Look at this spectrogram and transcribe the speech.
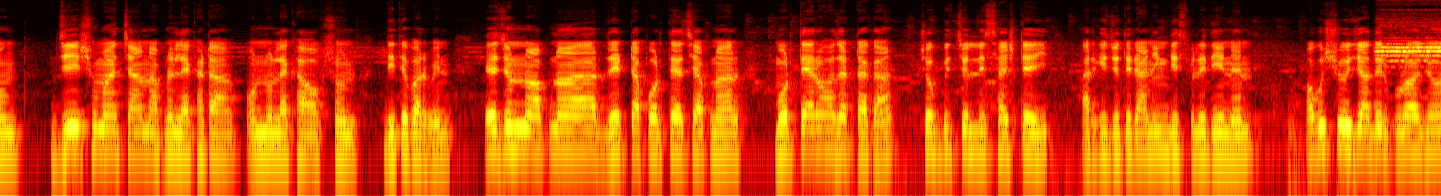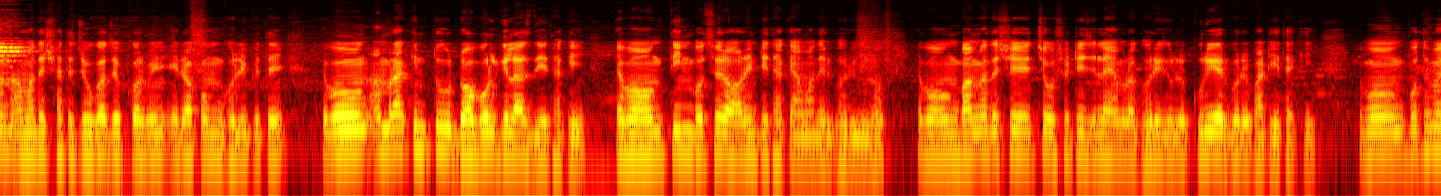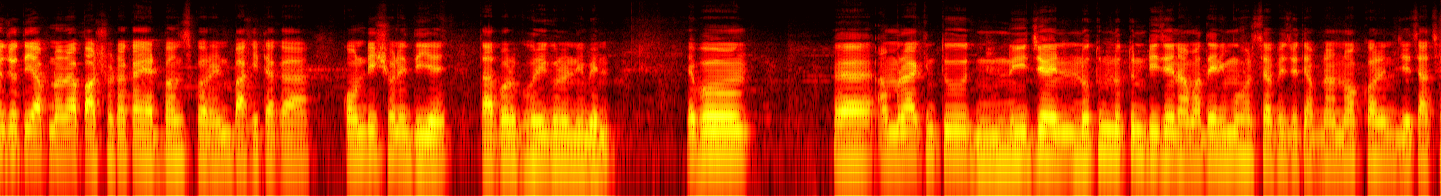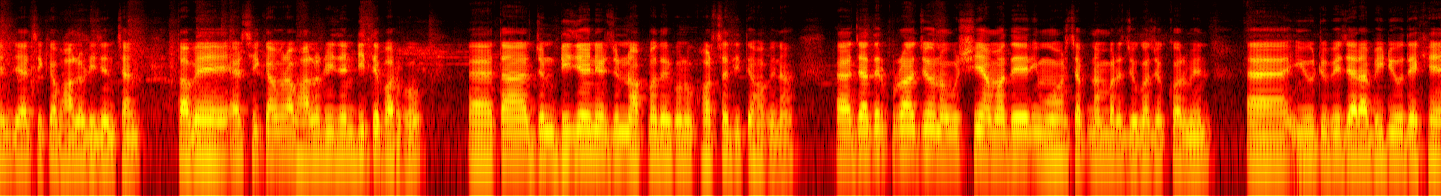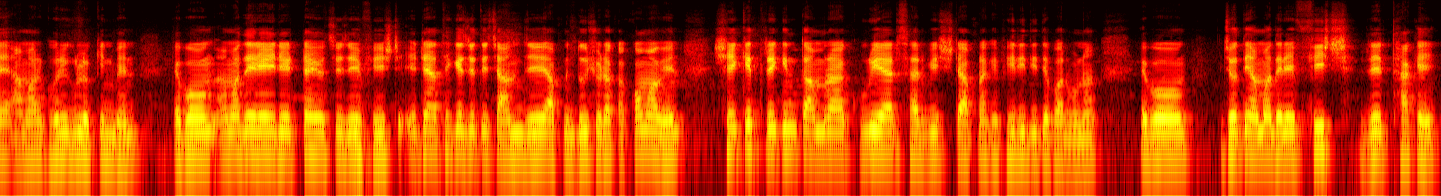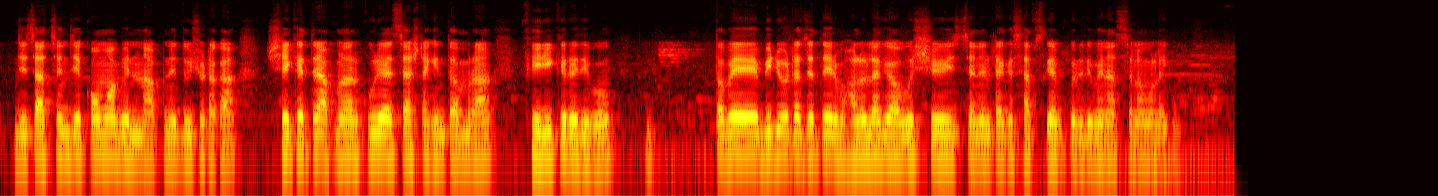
যে সময় চান আপনি লেখাটা অন্য লেখা অপশন দিতে পারবেন। এর জন্য আপনার রেটটা পড়তে আছে আপনার মোট তেরো হাজার টাকা, চব্বিশ চল্লিশ সাইজটাই আর কি যদি রানিং ডিসপ্লে দিয়ে নেন অবশ্যই যাদের প্রয়োজন আমাদের সাথে যোগাযোগ করবেন এরকম ঘড়ি পেতে। এবং আমরা কিন্তু ডবল গ্লাস দিয়ে থাকি এবং তিন বছর ওয়ারেন্টি থাকে আমাদের ঘড়িগুলো। এবং বাংলাদেশে চৌষট্টি জেলায় আমরা ঘড়িগুলো কুরিয়ার করে পাঠিয়ে থাকি। এবং প্রথমে যদি আপনারা পাঁচশো টাকা অ্যাডভান্স করেন, বাকি টাকা কন্ডিশনে দিয়ে তারপর ঘড়িগুলো নেবেন। এবং আমরা কিন্তু ডিজাইন, নতুন নতুন ডিজাইন আমাদের ইমো হোয়াটসঅ্যাপে যদি আপনারা নক করেন যে চাচ্ছেন যে এর থেকে ভালো ডিজাইন চান, তবে এর থেকে আমরা ভালো ডিজাইন দিতে পারব। তার জন্য ডিজাইনের জন্য আপনাদের কোনো খরচা দিতে হবে না। যাদের প্রয়োজন অবশ্যই আমাদের ইমো হোয়াটসঅ্যাপ নাম্বারে যোগাযোগ করবেন। ইউটিউবে যারা ভিডিও দেখে আমার ঘড়িগুলো কিনবেন এবং আমাদের এই রেটটাই হচ্ছে যে ফিক্সড এটা থেকে যদি চান যে আপনি দুশো টাকা কমাবেন সেই ক্ষেত্রে কিন্তু আমরা কুরিয়ার সার্ভিসটা আপনাকে ফ্রি দিতে পারব না। এবং যদি আমাদের এই ফিক্সড রেট থাকে, যে চাচ্ছেন যে কমাবেন না আপনি দুইশো টাকা, সেক্ষেত্রে আপনার কুরিয়ার চার্জটা কিন্তু আমরা ফ্রি করে দেব। তবে ভিডিওটা যাতে ভালো লাগে, অবশ্যই চ্যানেলটাকে সাবস্ক্রাইব করে দেবেন। আসসালামু আলাইকুম।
